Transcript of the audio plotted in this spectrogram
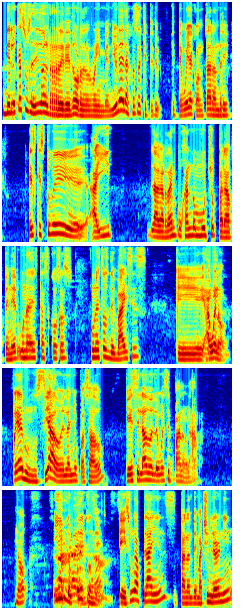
de lo que ha sucedido alrededor del Ringbend. Y una de las cosas que te, que te voy a contar, André, es que estuve ahí la verdad, empujando mucho para obtener una de estas cosas, uno de estos devices que, ah, bueno, fue anunciado el año pasado, que es el lado del OS Panorama, ¿no? Y lo pude conseguir. Sí, es un appliance para, de Machine Learning,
